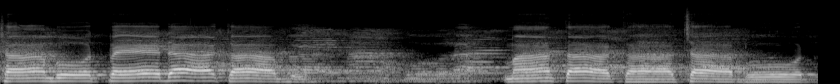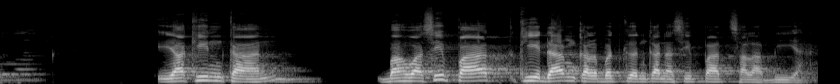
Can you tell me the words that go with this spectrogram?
cabut peda kabu. Mata kacabut. Yakinkan bahwa sifat kidam kalebetkeun kana sifat salabiyah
